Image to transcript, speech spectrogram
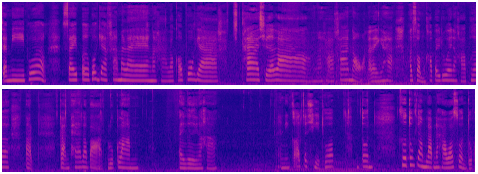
จะมีพวกไซเปอร์พวกยาฆ่าแมลงนะคะ แล้วก็พวกยาฆ่าเชื้อรานะคะฆ่าหนอนอะไรเงี้ยค่ะ ผสมเข้าไปด้วยนะคะ เพื่อตัดการแพร่ระบาดลุกลามไปเลยนะคะ อันนี้ก็จะฉีดทั่วต้น คือตุ๊กยอมรับนะคะ ว่าส่วนตุ๊ก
